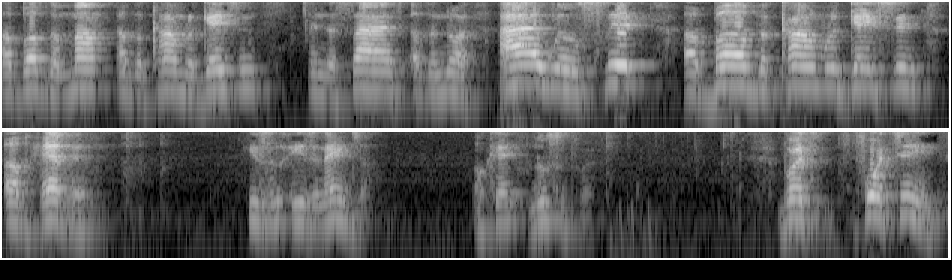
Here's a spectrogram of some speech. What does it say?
above the mount of the congregation in the sides of the north. I will sit above the congregation of heaven. He's, he's an angel. Okay? Lucifer. Verse 14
